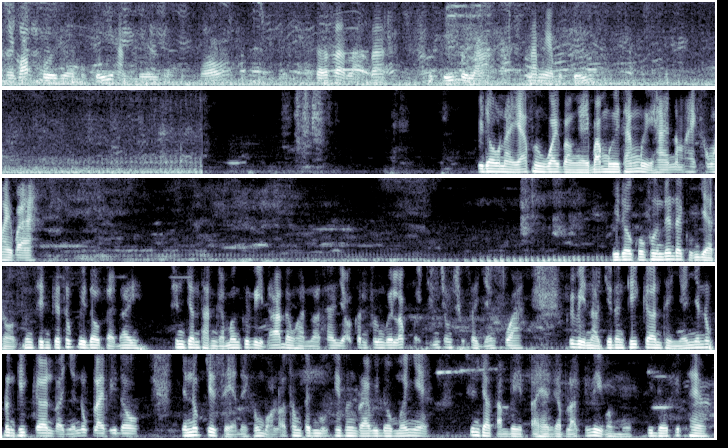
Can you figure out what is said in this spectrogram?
này bắp 10 ngàn một ký hành 10 ngàn một bó đó là là ta 1 ký 15 5 ngàn một ký Video này Á, Phương quay vào ngày 30 tháng 12 năm 2023. Video của Phương đến đây cũng dài rồi. Phương xin kết thúc video tại đây. Xin chân thành cảm ơn quý vị đã đồng hành và theo dõi kênh Phương Vlog 79 trong suốt thời gian qua. Quý vị nào chưa đăng ký kênh thì nhớ nhấn nút đăng ký kênh và nhấn nút like video, nhấn nút chia sẻ để không bỏ lỡ thông tin mỗi khi Phương ra video mới nha. Xin chào tạm biệt và hẹn gặp lại quý vị bằng một video tiếp theo.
